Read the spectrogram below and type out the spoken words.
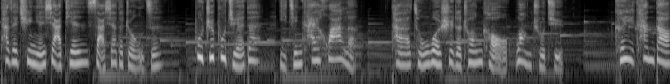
他在去年夏天撒下的种子，不知不觉的已经开花了。他从卧室的窗口望出去，可以看到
